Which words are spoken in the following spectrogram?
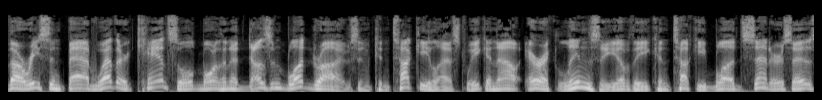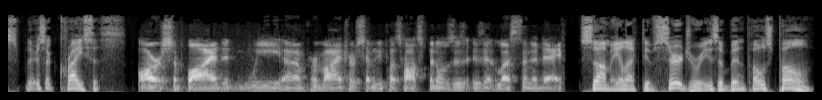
The recent bad weather canceled more than a dozen blood drives in Kentucky last week, and now Eric Lindsay of the Kentucky Blood Center says there's a crisis. Our supply that we um, provide for 70 plus hospitals is, is at less than a day. Some elective surgeries have been postponed.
